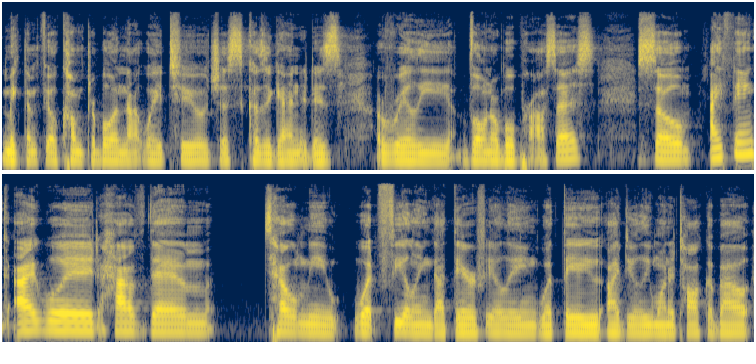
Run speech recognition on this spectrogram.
make them feel comfortable in that way too, just because again, it is a really vulnerable process. So I think I would have them tell me what feeling that they're feeling, what they ideally want to talk about.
